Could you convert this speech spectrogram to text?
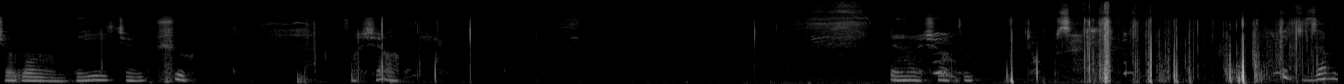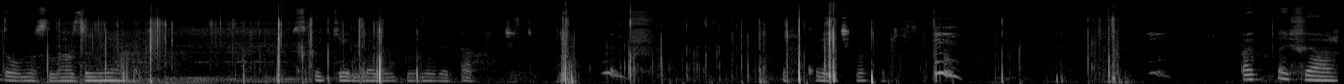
Diyeceğim ağlayacağım şu. Aşağı atlayayım. Ben aşağı attım. Çok güzel. Burada gizem de olması lazım ya. Sıkı yerinde olduğunu göre. Ah çıktım. Buraya çıkmak da güzel. Arkadaşlar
